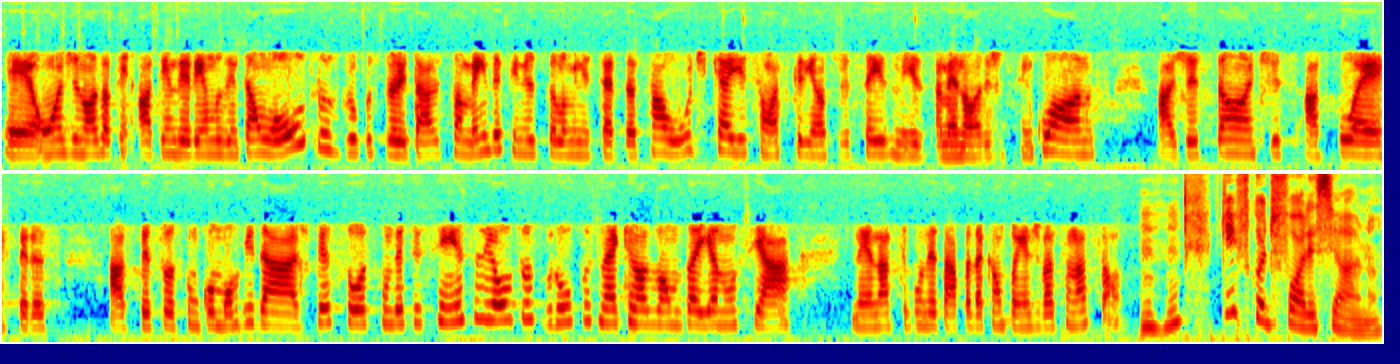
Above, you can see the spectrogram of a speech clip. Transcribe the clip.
é, onde nós atenderemos então outros grupos prioritários também definidos pelo Ministério da Saúde, que aí são as crianças de seis meses a menores de 5 anos, as gestantes, as puérperas, as pessoas com comorbidade, pessoas com deficiências e outros grupos né, que nós vamos aí anunciar né, na segunda etapa da campanha de vacinação. Uhum. Quem ficou de fora esse ano?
